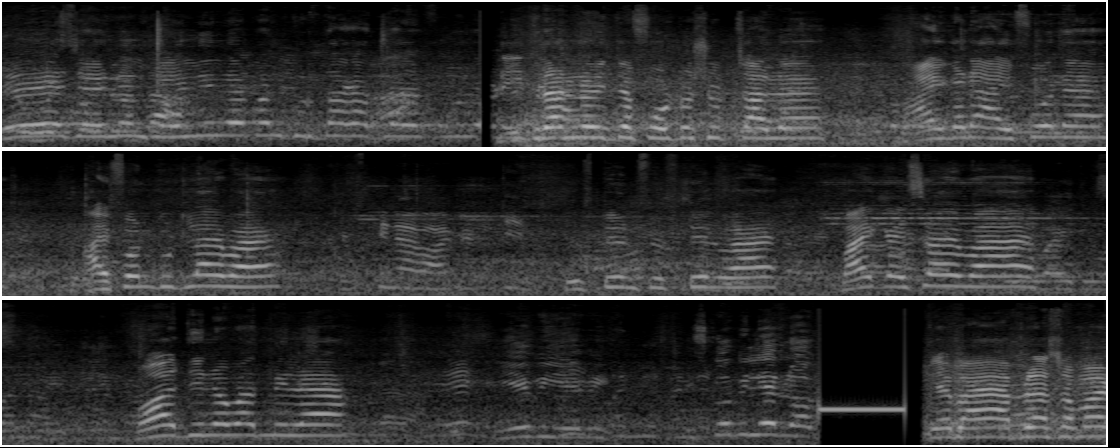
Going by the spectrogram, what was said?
ये पण कुर्ता घातलाय फुल मित्रांनो इथे फोटोशूट चालू आहे. माझ्याकडे आयफोन आहे. आयफोन कुठला आहे बाय फिफ्टीन आहे भाई फिफ्टीन फिफ्टीन भाई. भाई कैसा है भाई? बहुत दिनों बाद मिला. ये भी ये भी. इसको भी ले ब्लॉग ये भाई आपला समोर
